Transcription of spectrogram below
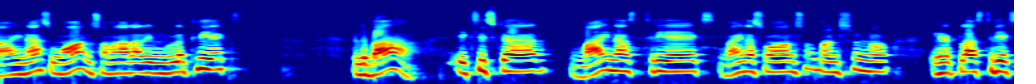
মাইনাস ওয়ান সমান আর আর গুণ করলে থ্রি এক্স তাহলে বা X square minus three X minus one সমান শূন্য। এখানে প্লাস থ্রি এক্স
